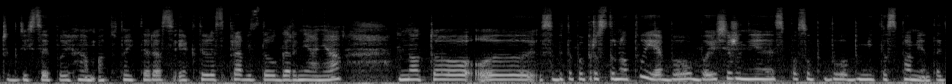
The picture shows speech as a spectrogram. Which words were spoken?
czy gdzieś sobie pojechałam, a tutaj teraz jak tyle spraw jest do ogarniania, no to y, sobie to po prostu notuję, bo boję się, że nie sposób byłoby mi to spamiętać,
